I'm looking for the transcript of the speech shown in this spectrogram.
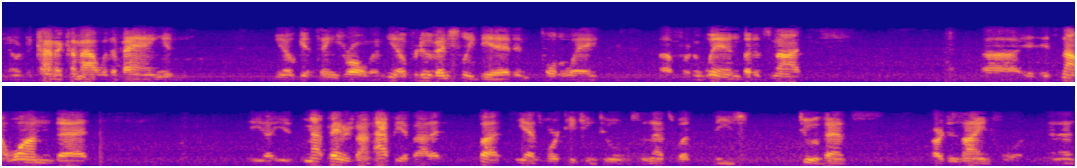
you know, to kind of come out with a bang and, you know, get things rolling. You know, Purdue eventually did and pulled away uh, for the win, but it's not, uh, it, it's not one that, you know, you, Matt Painter's not happy about it, but he has more teaching tools, and that's what these two events are designed for. And then,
